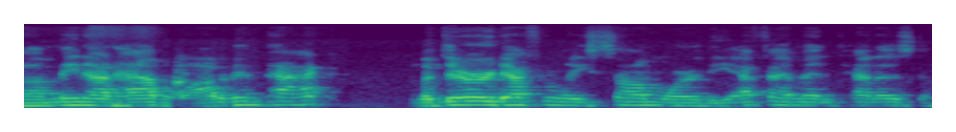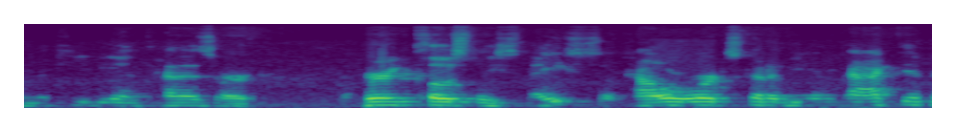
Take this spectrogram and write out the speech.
uh, may not have a lot of impact, but there are definitely some where the FM antennas and the TV antennas are very closely spaced, so power work's going to be impacted.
